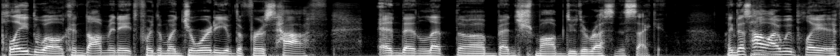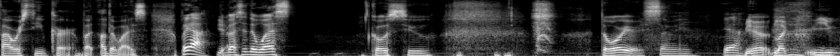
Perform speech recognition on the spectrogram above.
played well can dominate for the majority of the first half and then let the bench mob do the rest in the second. Like that's how I would play it if I were Steve Kerr, but otherwise. But yeah, the best in the West goes to the Warriors. I mean, yeah. Yeah, like you,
